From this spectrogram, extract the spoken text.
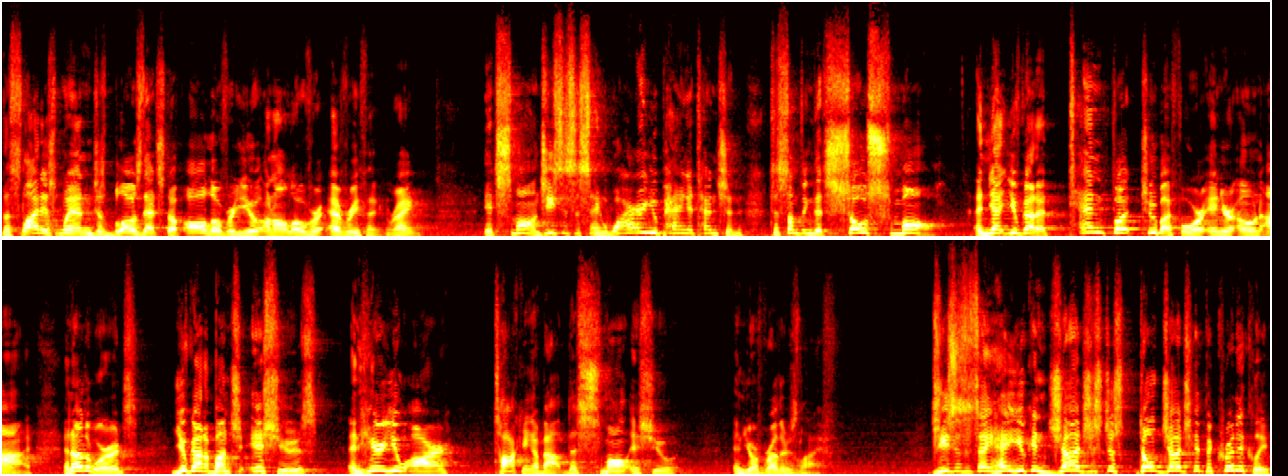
The slightest wind just blows that stuff all over you and all over everything, right? It's small. And Jesus is saying, Why are you paying attention to something that's so small? And yet you've got a 10 foot 2 by 4 in your own eye. In other words, you've got a bunch of issues, and here you are talking about this small issue in your brother's life. Jesus is saying, hey, you can judge, just, just don't judge hypocritically.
